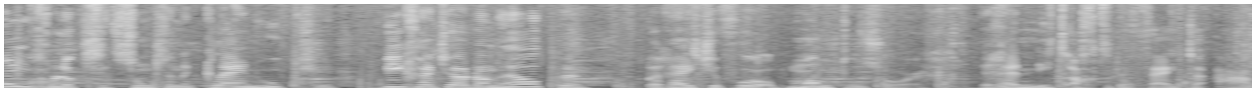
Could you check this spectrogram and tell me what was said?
Ongeluk zit soms in een klein hoekje. Wie gaat jou dan helpen? Bereid je voor op mantelzorg. Ren niet achter de feiten aan.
